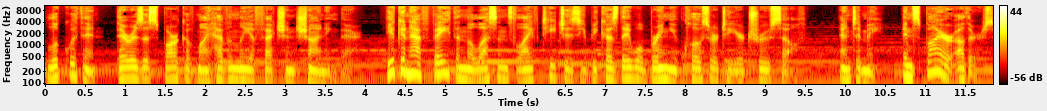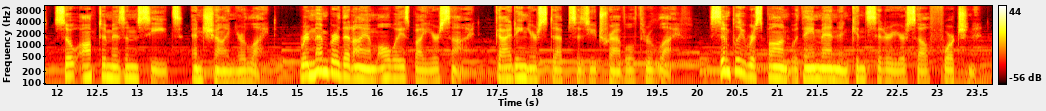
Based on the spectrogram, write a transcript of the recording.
look within. There is a spark of my heavenly affection shining there. You can have faith in the lessons life teaches you because they will bring you closer to your true self and to me. Inspire others, sow optimism seeds, and shine your light. Remember that I am always by your side, guiding your steps as you travel through life. Simply respond with Amen and consider yourself fortunate.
